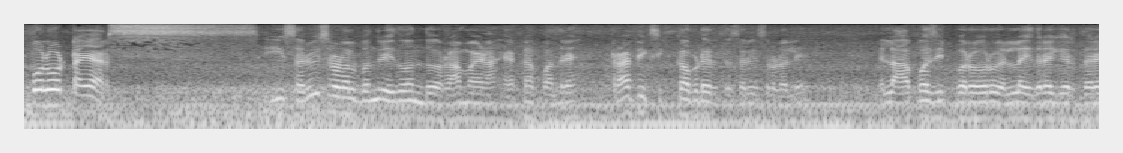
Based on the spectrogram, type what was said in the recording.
ಅಪೋಲೋ ಟಯರ್ಸ್ ಈ ಸರ್ವಿಸ್ ರೋಡಲ್ಲಿ ಬಂದರೆ ಇದೊಂದು ರಾಮಾಯಣ. ಯಾಕಪ್ಪ ಅಂದರೆ ಟ್ರಾಫಿಕ್ ಸಿಕ್ಕಾಪಟ್ಟೆ ಇರುತ್ತೆ ಸರ್ವಿಸ್ ರೋಡಲ್ಲಿ ಎಲ್ಲ ಆಪೋಸಿಟ್ ಬರೋರು ಎಲ್ಲ ಇದ್ರಾಗೆ ಇರ್ತಾರೆ,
